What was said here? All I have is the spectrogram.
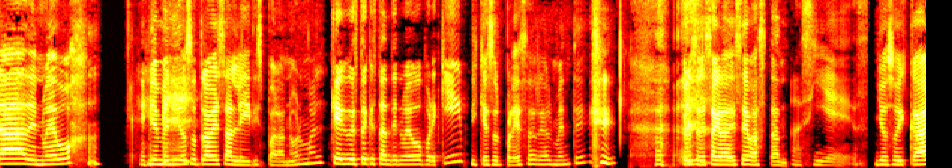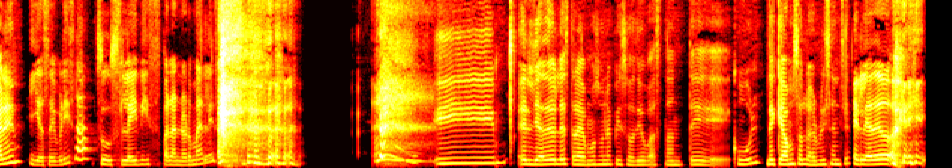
Hola de nuevo. Bienvenidos otra vez a Ladies Paranormal. Qué gusto que están de nuevo por aquí. Y qué sorpresa realmente. Pero se les agradece bastante. Así es. Yo soy Karen. Y yo soy Brisa, sus ladies paranormales. y el día de hoy les traemos un episodio bastante cool. ¿De qué vamos a hablar, Bricencia? El día de hoy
